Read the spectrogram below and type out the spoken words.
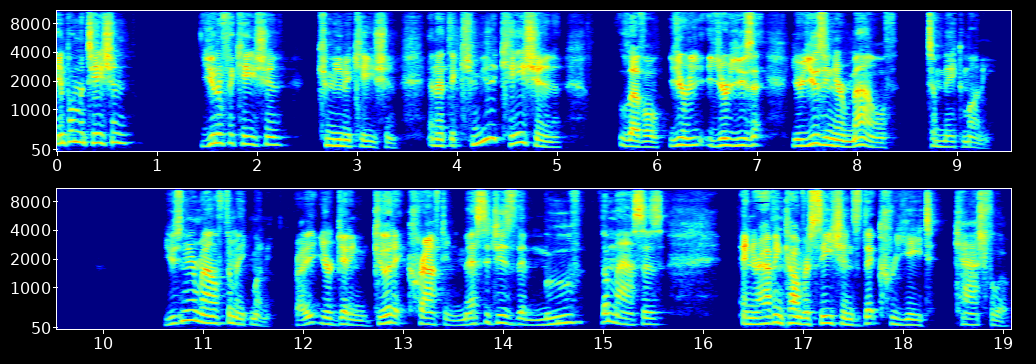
implementation, unification, communication. And at the communication level, you're you're using you're using your mouth to make money. Using your mouth to make money, right? You're getting good at crafting messages that move the masses and you're having conversations that create cash flow.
